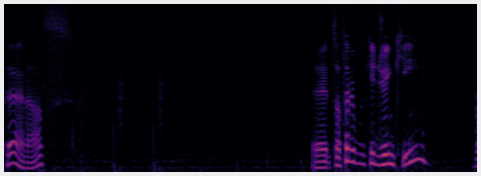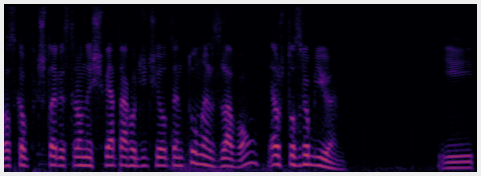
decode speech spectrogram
teraz... E, Co te wielkie dzięki? Rozkop w cztery strony świata, chodzi ci o ten tunel z lawą? Ja już to zrobiłem. I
